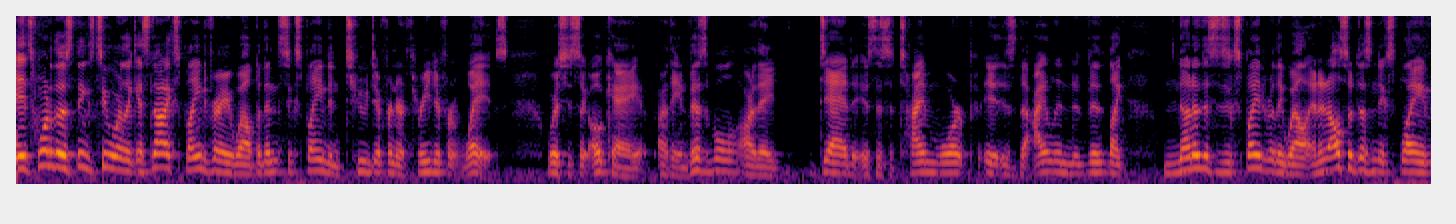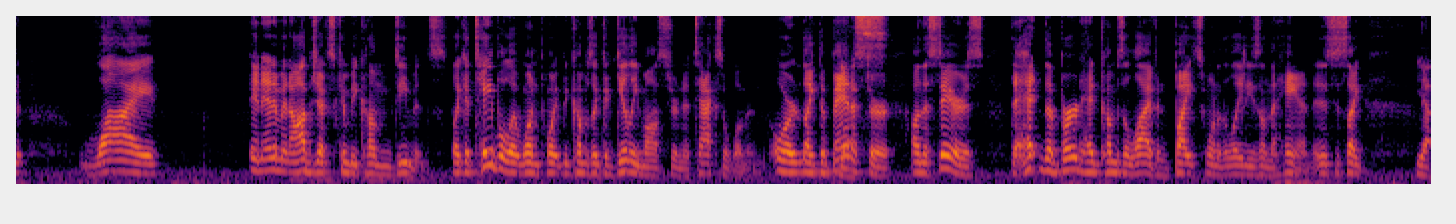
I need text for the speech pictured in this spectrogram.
it's one of those things too where like it's not explained very well but then it's explained in two different or three different ways where it's just like okay are they invisible? Are they dead? Is this a time warp? Is the island invi- like none of this is explained really well and it also doesn't explain why inanimate objects can become demons. Like a table at one point becomes like a gilly monster and attacks a woman or like the banister on the stairs the head the bird head comes alive and bites one of the ladies on the hand and it's just like yeah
